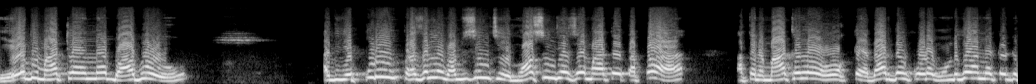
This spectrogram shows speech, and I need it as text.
ఏది మాట్లాడినా బాబు అది ఎప్పుడూ ప్రజలను వంశించి మోసం చేసే మాటే తప్ప అతని మాటలో ఒక్క యథార్థం కూడా ఉండదు అన్నటువంటి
